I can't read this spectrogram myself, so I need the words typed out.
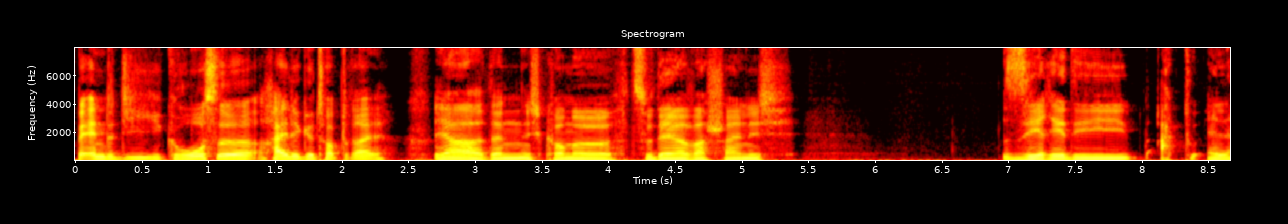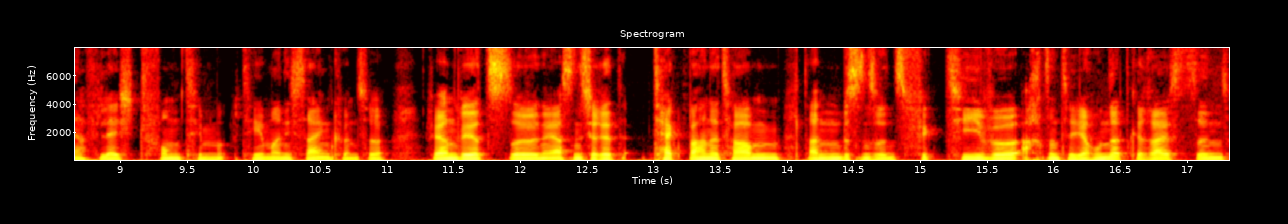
beende die große, heilige Top 3. Ja, denn ich komme zu der wahrscheinlich Serie, die aktueller vielleicht vom Them Thema nicht sein könnte. Während wir jetzt äh, in der ersten Serie Tech behandelt haben, dann ein bisschen so ins fiktive 18. Jahrhundert gereist sind,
